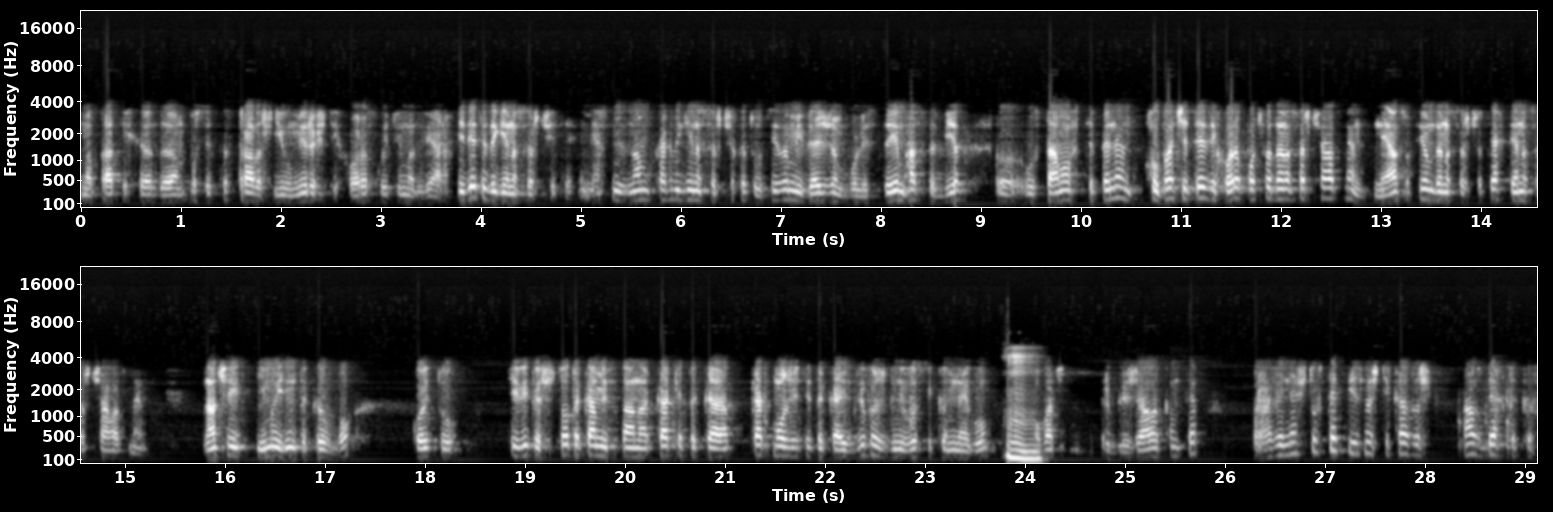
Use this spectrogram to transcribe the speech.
напратиха да посетя страдащи и умиращи хора, които имат вяра. Идете да ги насърчите. Ами аз не знам как да ги насърча, като отивам и веждам болестта им, аз събия, оставам вцепенен. Обаче тези хора почват да насърчават мен. Не аз отивам да насърча тях, те насърчават мен. Значи има един такъв Бог, който ти викаш, що така ми стана, как е така, как може ти така, изливаш гнева си към него, mm. обаче се приближава към теб, прави нещо в теб и изнъж ти казваш, аз бях такъв,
